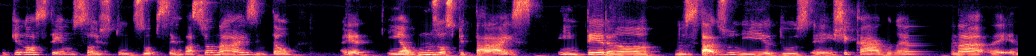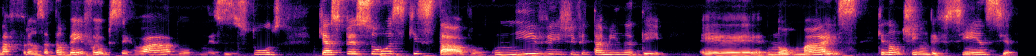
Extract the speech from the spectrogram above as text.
O que nós temos são estudos observacionais, então, é, em alguns hospitais, em Teherã, nos Estados Unidos, é, em Chicago, né, na, é, na França, também foi observado nesses estudos que as pessoas que estavam com níveis de vitamina D é, normais, que não tinham deficiência,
